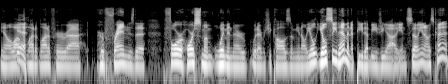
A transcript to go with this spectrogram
You know, a lot, Yeah. lot of, lot of her uh, her friends, the four horsemen women or whatever she calls them. You know, you'll you'll see them in a PWG audience. So you know, it's kind of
